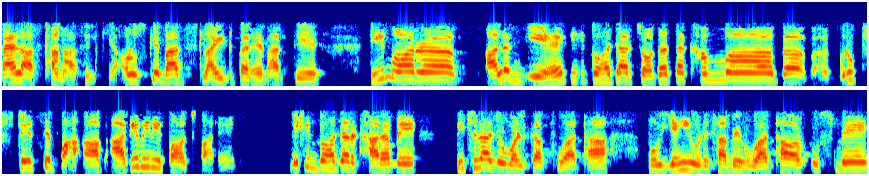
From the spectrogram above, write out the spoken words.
पहला स्थान हासिल किया। और उसके बाद स्लाइड पर है भारतीय टीम। और आलम ये है कि 2014 तक हम ग्रुप स्टेज से आगे भी नहीं पहुँच पा रहे हैं। लेकिन 2018 में पिछला जो वर्ल्ड कप हुआ था वो यही उड़ीसा में हुआ था और उसमें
